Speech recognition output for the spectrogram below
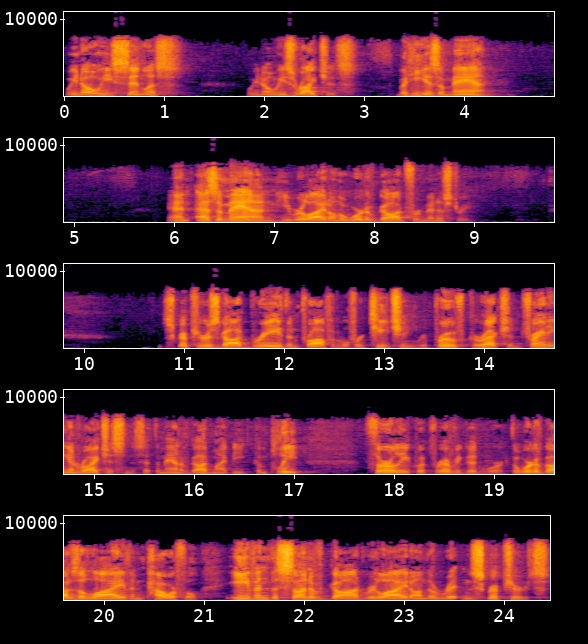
We know he's sinless. We know he's righteous, but he is a man. And as a man, he relied on the Word of God for ministry. Scripture is God breathed and profitable for teaching, reproof, correction, training in righteousness, that the man of God might be complete, thoroughly equipped for every good work. The Word of God is alive and powerful. Even the Son of God relied on the written Scriptures.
